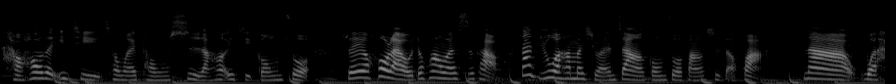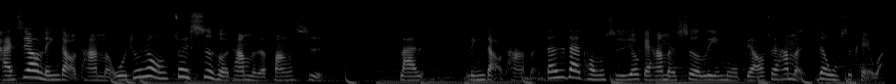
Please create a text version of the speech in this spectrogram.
好好的一起成为同事，然后一起工作。所以后来我就换位思考，那如果他们喜欢这样的工作方式的话，那我还是要领导他们，我就用最适合他们的方式来领导他们，但是在同时又给他们设立目标，所以他们任务是可以完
